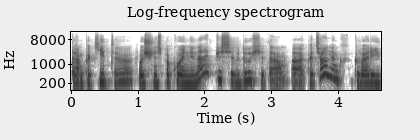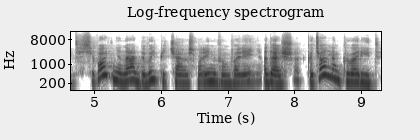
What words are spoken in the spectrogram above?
там какие-то очень спокойные надписи в духе там «А, котенок говорит, сегодня надо выпить чаю с малиновым вареньем. А дальше котенок говорит,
